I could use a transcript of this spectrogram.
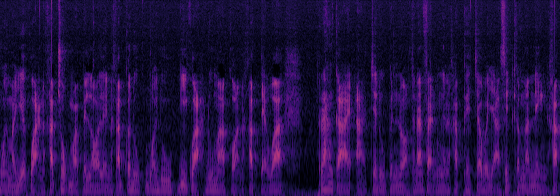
มวยมาเยอะกว่านะครับชกมาเป็นร้อยเลยนะครับกระดูกมวยดูดีกว่าดูมาก่อนนะครับแต่ว่าร่างกายอาจจะดูเป็นรองทางด้านฝ่ายน้ำเงินนะครับเพชรเจ้าพยาสิทธิ์กำนันเน่งนะครับ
